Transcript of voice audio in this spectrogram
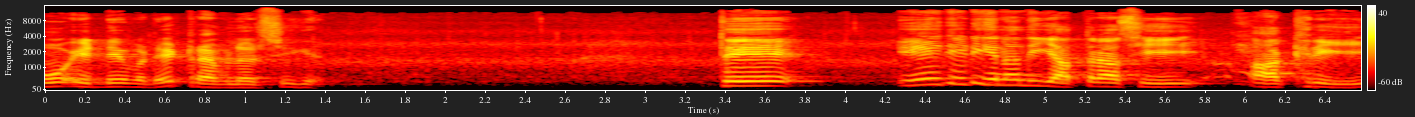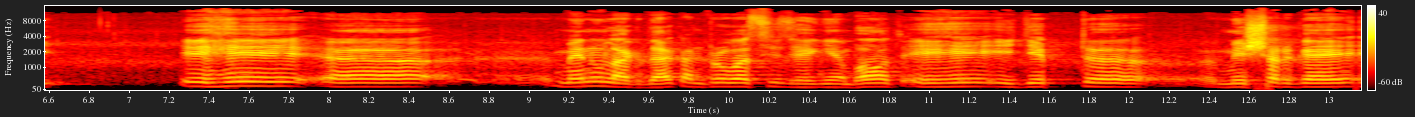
ਉਹ ਏਡੇ ਵੱਡੇ ਟਰੈਵਲਰ ਸੀਗੇ। ਤੇ ਇਹ ਜਿਹੜੀ ਇਹਨਾਂ ਦੀ ਯਾਤਰਾ ਸੀ ਆਖਰੀ, ਇਹ ਮੈਨੂੰ ਲੱਗਦਾ ਕੰਟਰੋਵਰਸੀਜ਼ ਹੈਗੀਆਂ ਬਹੁਤ। ਇਹ ਇਜਿਪਟ ਮਿਸ਼ਰ ਗਏ।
